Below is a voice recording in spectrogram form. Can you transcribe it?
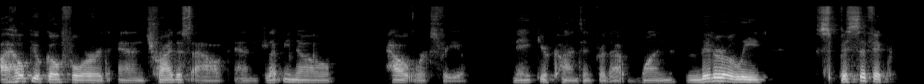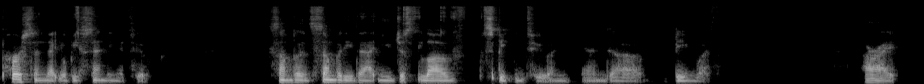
I hope you'll go forward and try this out and let me know how it works for you. Make your content for that one, literally specific person that you'll be sending it to. Somebody, somebody that you just love speaking to and, and uh, being with. All right.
